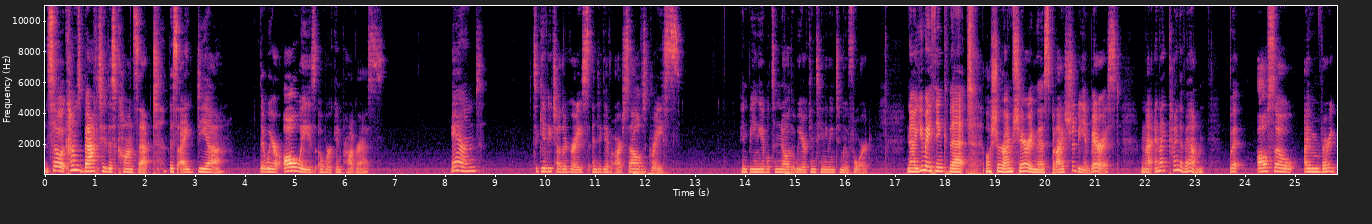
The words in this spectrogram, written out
And so it comes back to this concept, this idea that we are always a work in progress. And to give each other grace and to give ourselves grace in being able to know that we are continuing to move forward. Now, you may think that, oh, sure, I'm sharing this, but I should be embarrassed. And I, and I kind of am. But also, I'm very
